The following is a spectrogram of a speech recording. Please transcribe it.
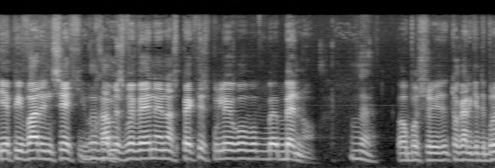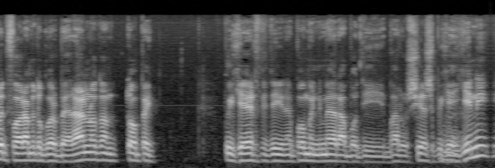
τι επιβάρυνση έχει. Ο Βεβαίως. Χάμες βέβαια είναι ένας παίκτης που λέει εγώ μπε- μπαίνω. Ναι. Όπως το έκανε και την πρώτη φορά με τον Κορμπεράν όταν το είπε που είχε έρθει την επόμενη μέρα από την παρουσίαση που είχε Ναι. γίνει,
